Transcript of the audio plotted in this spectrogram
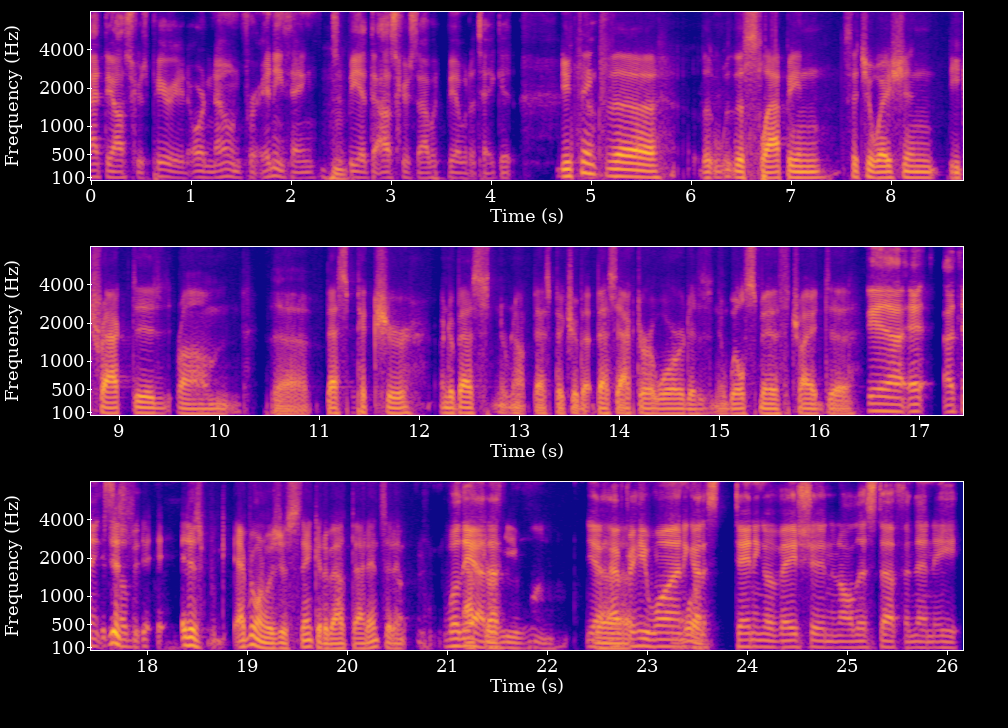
at the oscars period or known for anything to Mhm. be at the oscars i would be able to take it Do you think the the, the slapping situation detracted from the best picture under best not best picture but best actor award as Will Smith tried to yeah it, i think it so just it, it just everyone was just thinking about that incident well yeah that, he won. Yeah, after he won, he got a standing ovation and all this stuff, and then he,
